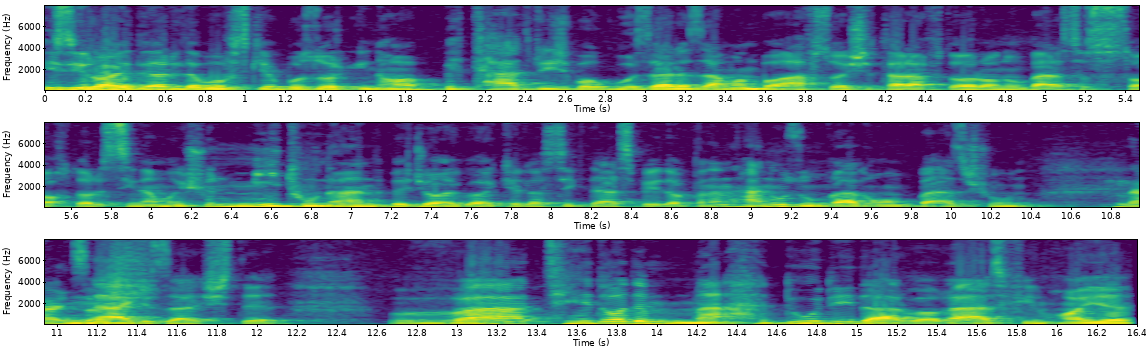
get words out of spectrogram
ایزی رایدر لبوفسکی بزرگ اینها به تدریج با گذر زمان با افزایش طرفداران و بر اساس ساختار سینماییشون می‌تونند به جایگاه کلاسیک دست پیدا کنن. هنوز اونقدر عمق ازشون نگذشت. نگذشته. و تعداد محدودی در واقع از فیلم های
